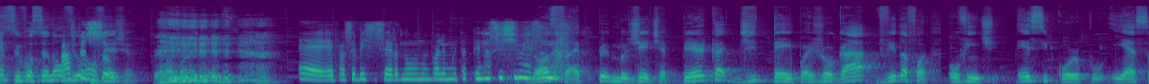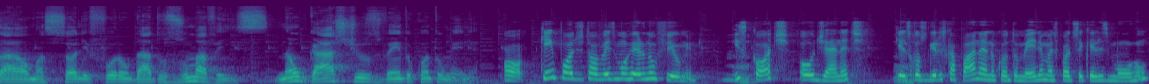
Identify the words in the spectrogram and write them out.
Nossa, se você não viu, não pessoas- veja. Pelo amor de Deus. é, é, pra ser bem sincero, não, não vale muito a pena assistir mesmo. não. Nossa, é, gente, é perca de tempo, é jogar vida fora. Ouvinte, esse corpo e essa alma só lhe foram dados uma vez. Não gaste-os vendo Quantum Mania. Ó, quem pode talvez morrer no filme? Hum. Scott ou Janet. Que eles conseguiram escapar, né, no Quantumania, mas pode ser que eles morram.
